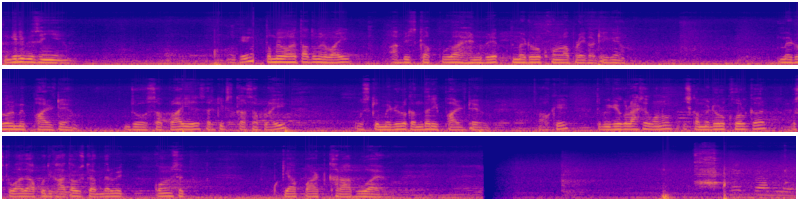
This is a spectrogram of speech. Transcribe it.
तो ग्रिप भी सही है। ओके? तो मैं बता दूँ मेरे भाई, अब इसका पूरा हैंड ब्रेक मेडोल खोलना पड़ेगा, ठीक है? मेडोल में फॉल्ट है, जो सप्लाई है सर्किट का सप्लाई उसके मेडोल के अंदर ही फॉल्ट है, ओके? तो वीडियो को लास्ट तक बनो, इसका मेडोल खोल कर उसके बाद आपको दिखाता हूँ उसके अंदर में कौन सा, क्या पार्ट खराब हुआ है। Problem.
